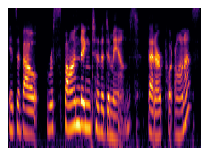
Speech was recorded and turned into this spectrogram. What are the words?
It's about responding to the demands that are put on us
